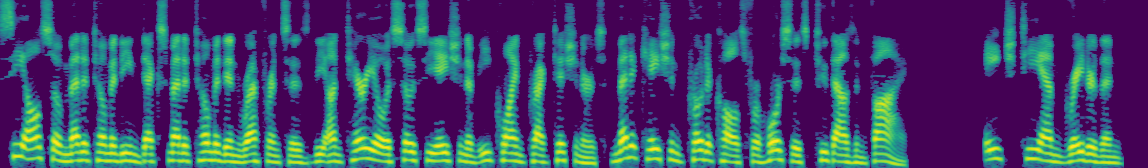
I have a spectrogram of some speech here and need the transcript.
See also Medetomidine Dexmedetomidine References The Ontario Association of Equine Practitioners, Medication Protocols for Horses 2005. HTM greater than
